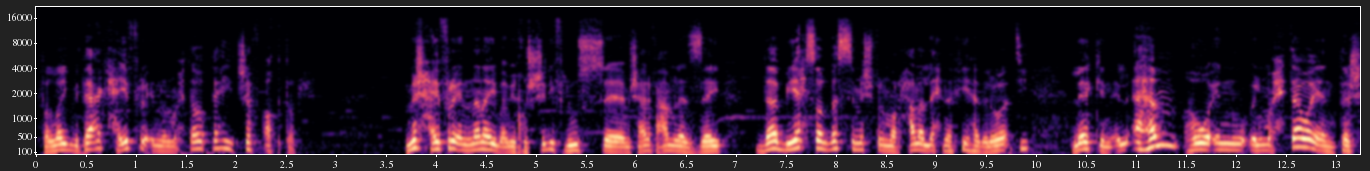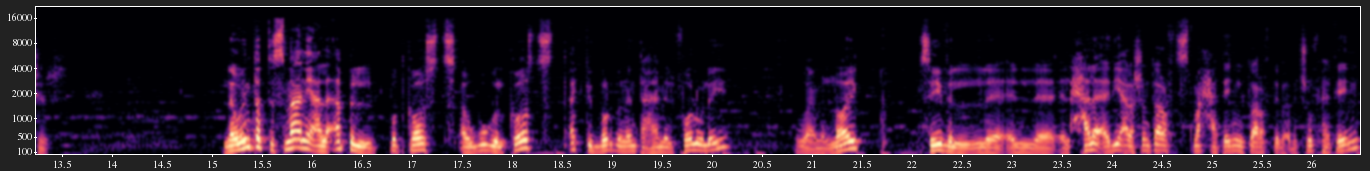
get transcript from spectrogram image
فال like بتاعك هيفرق ان المحتوى بتاعي يتشاف أكتر. مش هيفرق إن أنا يبقى بيخش لي فلوس مش عارف عاملة إزاي. ده بيحصل بس مش في المرحلة اللي إحنا فيها دلوقتي. لكن الأهم هو إنه المحتوى ينتشر. لو أنت بتسمعني على Apple Podcast أو Google Cast اتاكد برضو إن أنت عامل follow ليا واعمل like save ال- ال- الحلقة دي علشان تعرف تسمعها تاني وتعرف تبقى بتشوفها تاني.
